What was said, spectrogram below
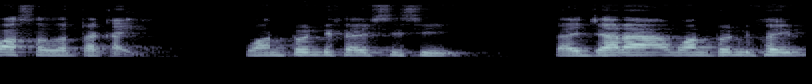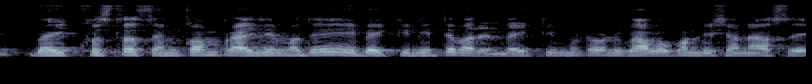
পাঁচ হাজার টাকায় ওয়ান টোয়েন্টি ফাইভ সিসি তাই যারা ওয়ান টোয়েন্টি ফাইভ বাইক খুঁজতেছেন, কম প্রাইজের মধ্যে এই বাইকটি নিতে পারেন। বাইকটি মোটামুটি ভালো কন্ডিশনে আছে।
